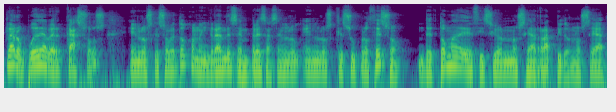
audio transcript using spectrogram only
Claro, puede haber casos en los que, sobre todo en grandes empresas, en, lo, en los que su proceso de toma de decisión no sea rápido, no sea,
